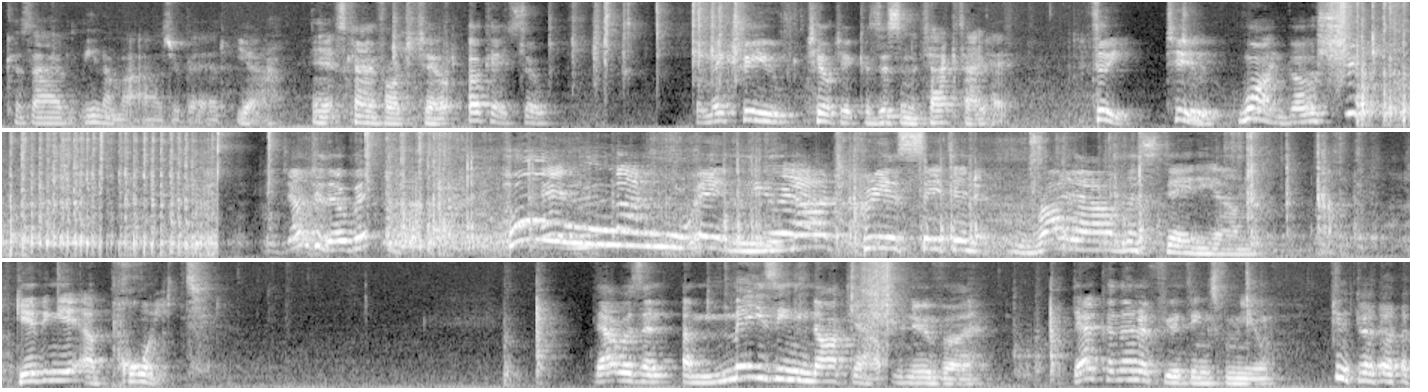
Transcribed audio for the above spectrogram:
because I, you know, my eyes are bad. yeah, and it's kind of hard to tell. Okay, so, so make sure you tilt it because it's an attack type. Okay. Three, two, one, go shoot! It jumped a little bit. Oh, Holy Satan right out of the stadium, giving it a point. That was an amazing knockout maneuver. That could learn a few things from you.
